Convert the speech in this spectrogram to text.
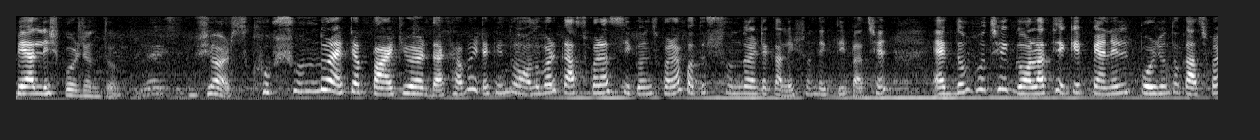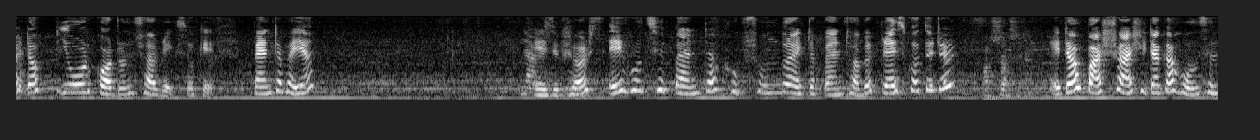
বিয়াল্লিশ পর্যন্ত। শার্টস খুব সুন্দর একটা পার্টি ওয়ার দেখাবো। এটা কিন্তু অল ওভার কাজ করা সিকোয়েন্স করা কত সুন্দর একটা কালেকশন দেখতেই পাচ্ছেন। একদম হচ্ছে গলা থেকে প্যানেল পর্যন্ত কাজ করা। এটাও পিওর কটন ফ্যাব্রিক্স ওকে প্যান্টটা ভাইয়া? এই যে শর্টস এই হচ্ছে প্যান্টটা খুব সুন্দর একটা প্যান্ট হবে। প্রাইস কত এটার? এটাও পাঁচশো আশি টাকা হোলসেল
